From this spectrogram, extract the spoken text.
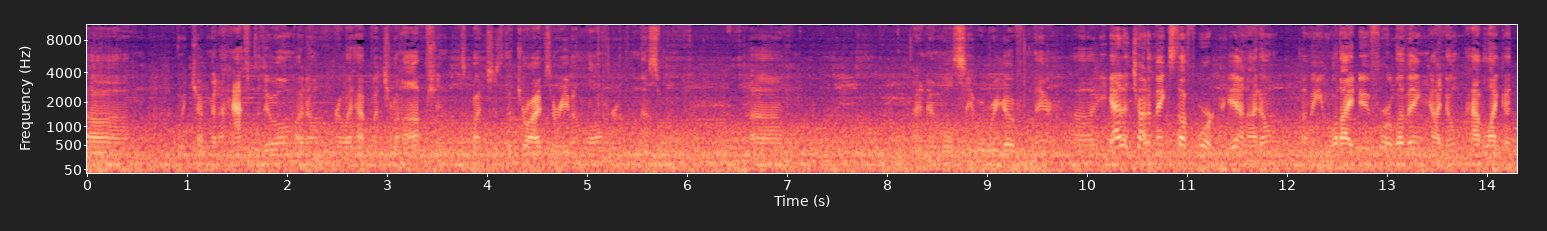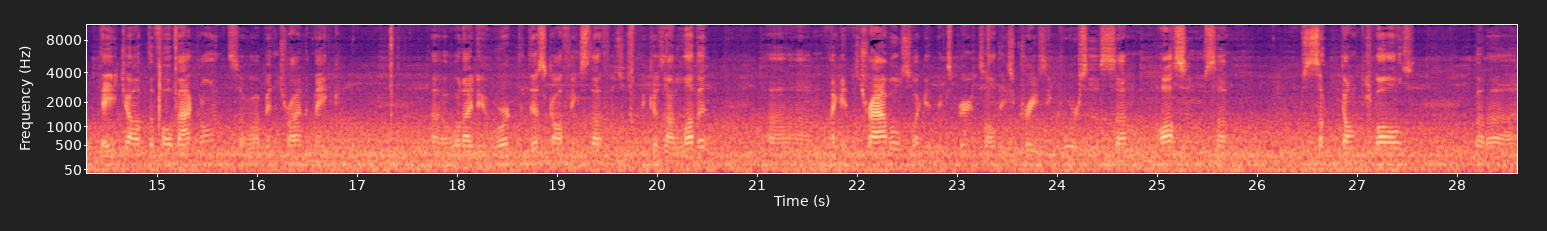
um, which I'm going to have to do them. I don't really have much of an option, as much as the drives are even longer than this one. Um, and then we'll see where we go from there. Uh, you got to try to make stuff work. Again, I don't. I mean, what I do for a living, I don't have like a day job to fall back on. So I've been trying to make uh, what I do work. The disc golfing stuff is just because I love it. Um, I get to travel, so I get to experience all these crazy courses. Some awesome, some suck donkey balls. But uh,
